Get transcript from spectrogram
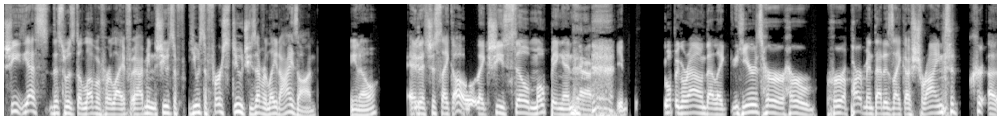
she yes this was the love of her life. I mean she was the, he was the first dude she's ever laid eyes on you know? And it's just like oh like she's still moping and Yeah. moping around that like here's her her her apartment that is like a shrine to uh,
